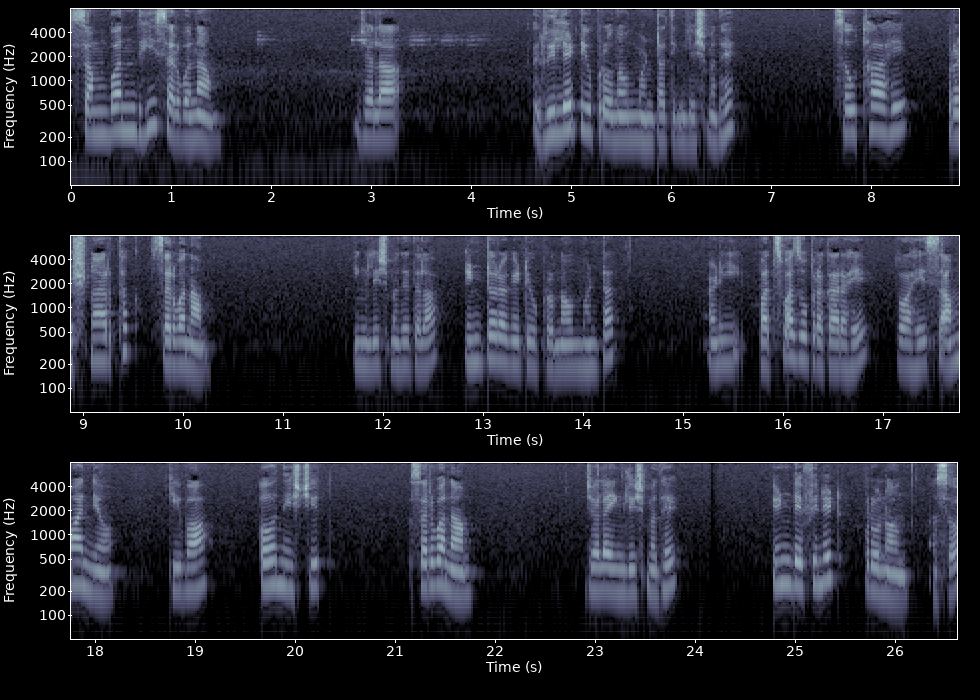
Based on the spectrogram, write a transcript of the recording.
संबंधी सर्वनाम ज्याला रिलेटिव्ह प्रोनाऊन म्हणतात इंग्लिशमध्ये. चौथा आहे प्रश्नार्थक सर्वनाम इंग्लिशमध्ये त्याला इंटरगेटिव्ह प्रोनाऊन म्हणतात. आणि पाचवा जो प्रकार आहे तो आहे सामान्य किंवा अनिश्चित सर्वनाम ज्याला इंग्लिशमध्ये इनडेफिनिट प्रोनाऊन असं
